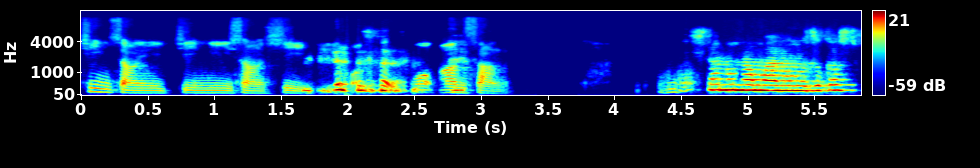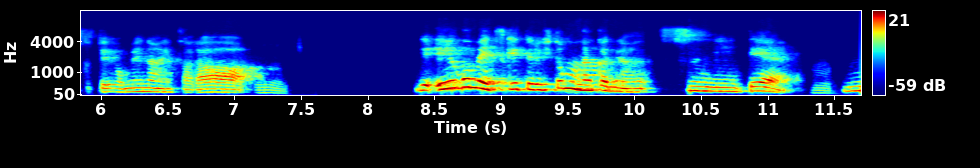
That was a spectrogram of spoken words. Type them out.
陳さん1、2、3、4、もうアンさん。下の名前も難しくて読めないから、うんで、英語名つけてる人も中には数人いて、うんう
